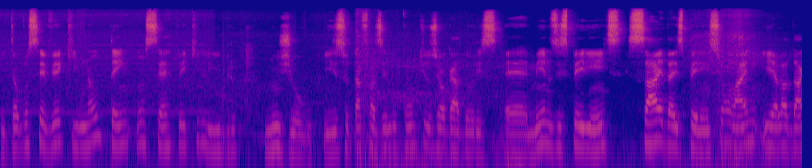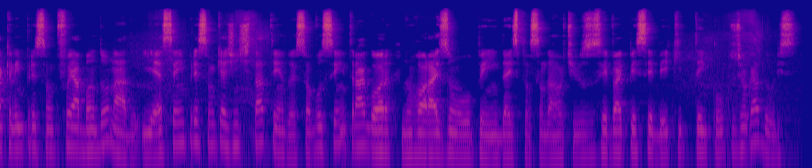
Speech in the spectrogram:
Então você vê que não tem um certo equilíbrio no jogo. E isso está fazendo com que os jogadores é, menos experientes saiam da experiência online e ela dá aquela impressão que foi abandonado. E essa é a impressão que a gente está tendo. É só você entrar agora no Horizon Open da expansão da Hot Wheels, você vai perceber que tem poucos jogadores.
